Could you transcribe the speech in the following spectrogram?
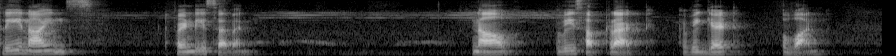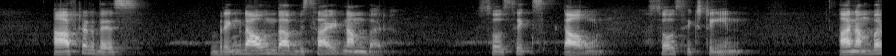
3 nines 27. Now we subtract, we get 1. After this, bring down the beside number, so 6 down, so 16. A number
